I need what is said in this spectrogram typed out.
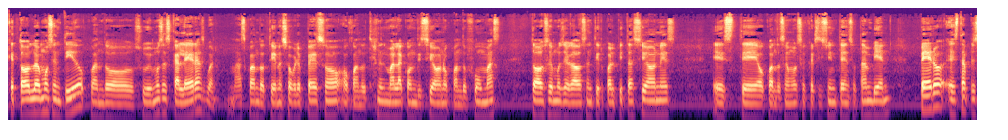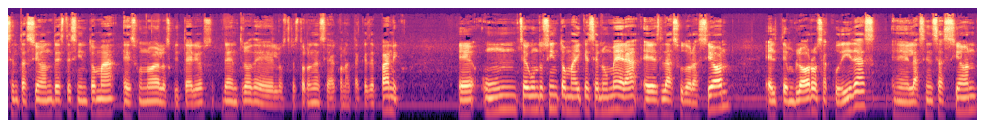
que todos lo hemos sentido cuando subimos escaleras, bueno, más cuando tienes sobrepeso o cuando tienes mala condición o cuando fumas, todos hemos llegado a sentir palpitaciones, este, o cuando hacemos ejercicio intenso también, pero esta presentación de este síntoma es uno de los criterios dentro de los trastornos de ansiedad con ataques de pánico. Eh, un segundo síntoma que se enumera es la sudoración, el temblor o sacudidas, eh, la sensación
